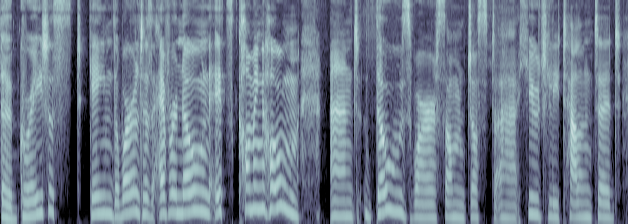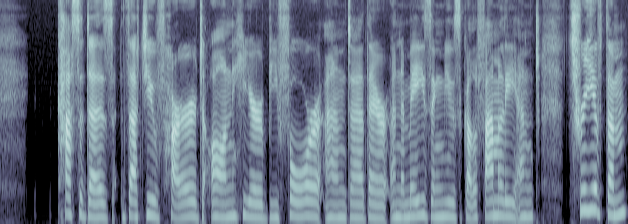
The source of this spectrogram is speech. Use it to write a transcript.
the greatest game the world has ever known. It's coming home. And those were some just uh, hugely talented Cassidys that you've heard on here before. And uh, they're an amazing musical family. And three of them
